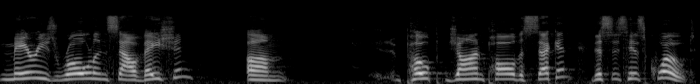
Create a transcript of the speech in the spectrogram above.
Mary's role in salvation, um, Pope John Paul II, this is his quote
